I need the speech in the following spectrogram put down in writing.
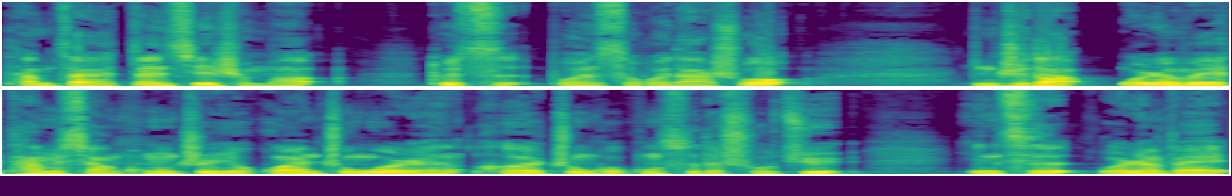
他们在担心什么？”对此，伯恩斯回答说。你知道，我认为他们想控制有关中国人和中国公司的数据，因此我认为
